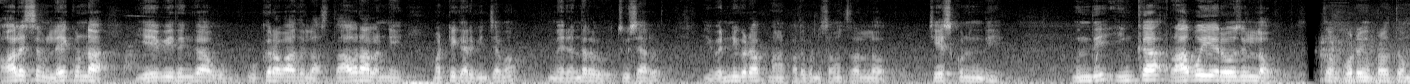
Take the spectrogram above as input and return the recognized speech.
ఆలస్యం లేకుండా ఏ విధంగా ఉగ్రవాదుల స్థావరాలన్నీ మట్టి గర్పించామో మీరందరూ చూశారు. ఇవన్నీ కూడా మన పదకొండు సంవత్సరాల్లో చేసుకునింది ఉంది. ఇంకా రాబోయే రోజుల్లో కూటమి ప్రభుత్వం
